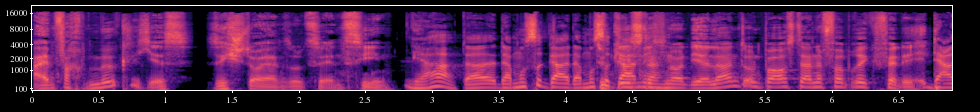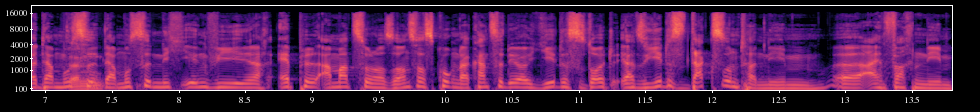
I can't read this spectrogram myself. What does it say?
einfach möglich ist, sich Steuern so zu entziehen. ja, da, da musst du gar, da musst Du du gar gehst nach nicht. Nordirland und baust da eine Fabrik fertig. Da, da, musst du, Dann- da musst du nicht irgendwie nach Apple, Amazon oder sonst was gucken. Da kannst du dir jedes, Deut also jedes DAX-Unternehmen äh, einfach nehmen.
